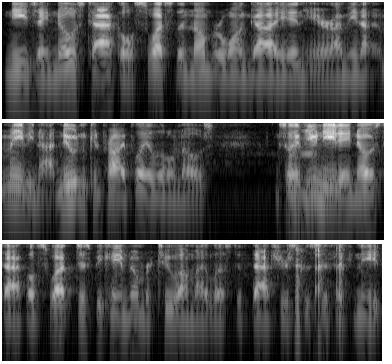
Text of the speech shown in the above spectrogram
needs a nose tackle, Sweat's the number one guy in here. I mean, maybe not. Newton can probably play a little nose. So if you Mm-hmm. need a nose tackle, Sweat just became number two on my list if that's your specific need.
